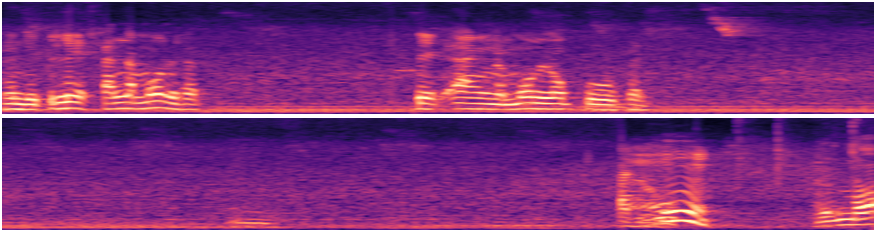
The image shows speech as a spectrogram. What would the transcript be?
อันนี้เป็นเลขคันน้ำมนต์ครับ เลขอ่างน้ำมนต์หลวงปู่กันอืมเห็นบ่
